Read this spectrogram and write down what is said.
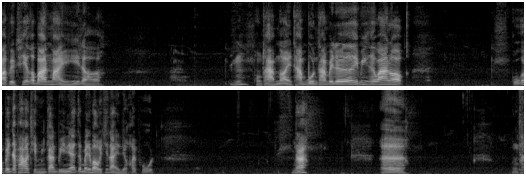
มาเปรียบเทียบกับบ้านใหม่อย่างนี้เหรอผมถามหน่อยทำบุญทำไปเลย ไม่เคยว่าหรอก กูก็เป็นเจ้าภาพกรถิ่นเหมือนกันปีนี้แต่ไม่ได้บอกที่ไหนเดี๋ยวค่อยพูด นะ เออ มึงท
